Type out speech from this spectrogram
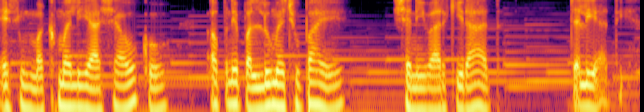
ऐसी मखमली आशाओं को अपने पल्लू में छुपाए शनिवार की रात चली आती है।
